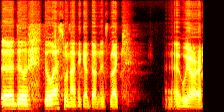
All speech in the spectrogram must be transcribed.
Uh, the the last one I think I've done is like uh, we are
